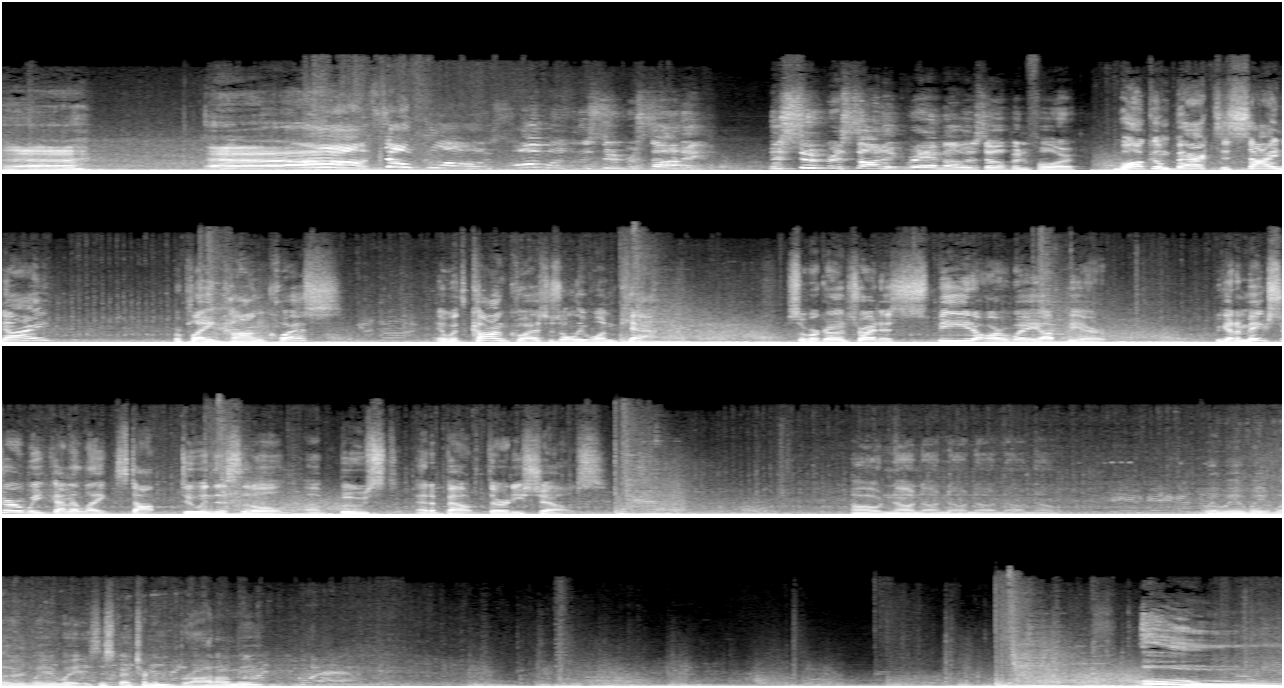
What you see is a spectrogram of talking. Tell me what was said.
Uh, uh, oh, so close! Almost the supersonic. The supersonic ram I was hoping for. Welcome back to Sinai. We're playing Conquest. And with Conquest, there's only one cap. So we're going to try to speed our way up here. We got to make sure we kind of like stop doing this little uh, boost at about 30 shells. Oh, no, no, no, no, no, no. Wait, wait, wait, wait, wait, wait. Is this guy turning broad on me? Ooh.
